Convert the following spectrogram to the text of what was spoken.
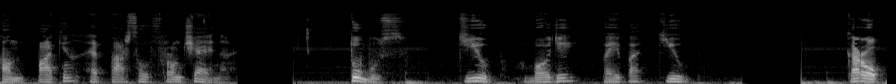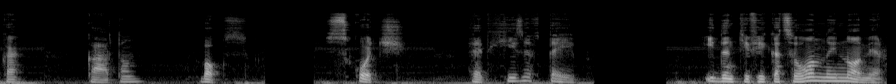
Unpacking a parcel from China. Тубус. Tube. Body. Paper. Tube. Коробка. Carton. Box. Скотч. Adhesive tape. Идентификационный номер.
